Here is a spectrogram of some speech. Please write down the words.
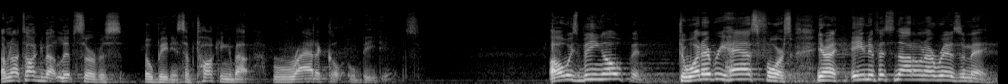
I'm not talking about lip service obedience, I'm talking about radical obedience. Always being open to whatever He has for us, you know, even if it's not on our resume,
